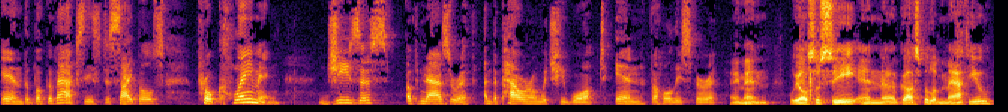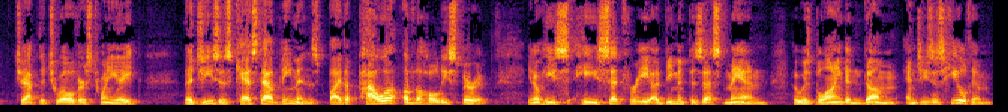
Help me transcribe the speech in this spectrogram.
in the book of Acts, these disciples proclaiming Jesus of Nazareth and the power in which he walked in the Holy Spirit. Amen. We also see in the Gospel of Matthew, chapter 12, verse 28, that Jesus cast out demons by the power of the Holy Spirit. You know, he's, he set free a demon possessed man who was blind and dumb, and Jesus healed him.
